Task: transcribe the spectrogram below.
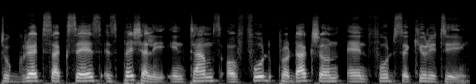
to great success, especially in terms of food production and food security.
